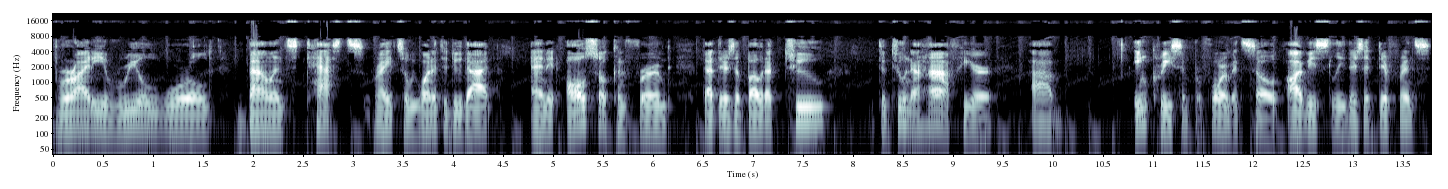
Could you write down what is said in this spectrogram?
variety of real world balanced tests, right? So we wanted to do that. And it also confirmed that there's about a two to two and a half here uh, increase in performance. So obviously there's a difference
